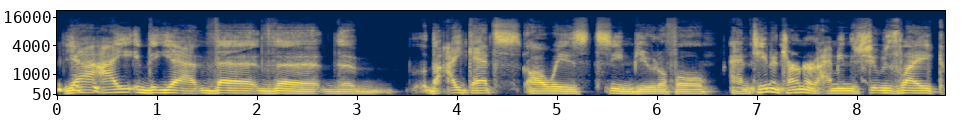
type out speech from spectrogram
yeah, I the, yeah the the the the Ikettes always seem beautiful, and Tina Turner. I mean, she was like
